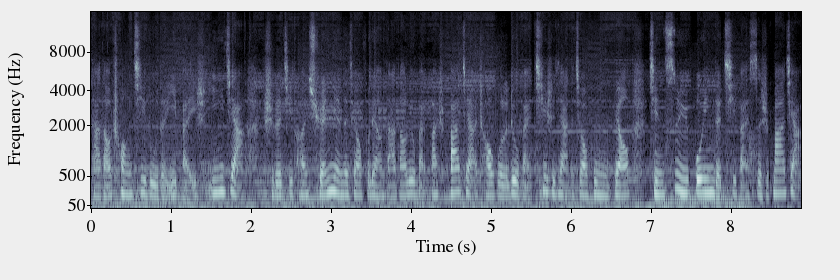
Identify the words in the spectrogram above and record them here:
达到创纪录的一百一十一架，使得集团全年的交付量达到六百八十八架，超过了六百七十架的交付目标，仅次于波音的七百四十八架。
